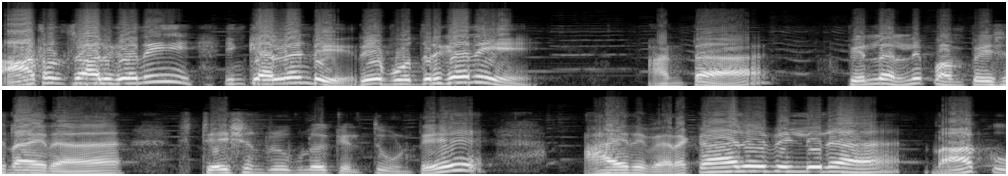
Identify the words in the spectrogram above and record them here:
ఆటలు చాలు కానీ ఇంకెళ్ళండి రేపు వద్దురు కానీ అంట పిల్లల్ని పంపేసిన ఆయన స్టేషన్ రూమ్లోకి వెళ్తూ ఉంటే ఆయన వెనకాలే వెళ్ళిన నాకు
